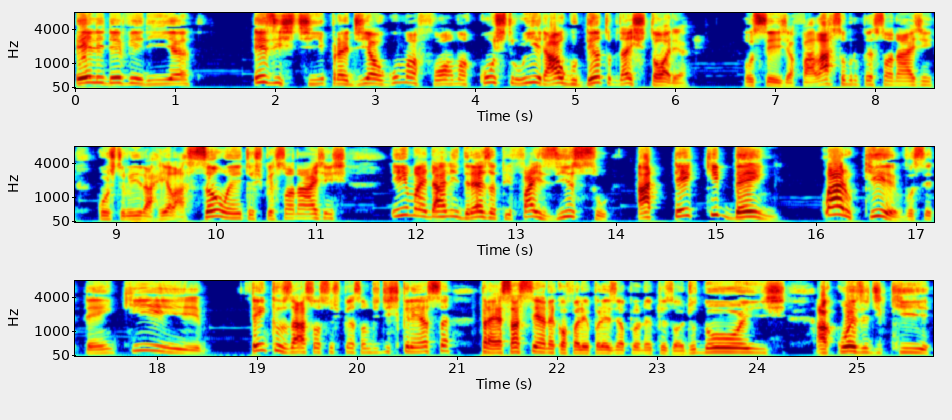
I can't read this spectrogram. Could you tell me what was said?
ele deveria existir para de alguma forma construir algo dentro da história. Ou seja, falar sobre o personagem, construir a relação entre os personagens. E My Darling Dress Up faz isso até que bem. Claro que você tem que tem que usar a sua suspensão de descrença para essa cena que eu falei, por exemplo, no episódio 2, a coisa de que,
